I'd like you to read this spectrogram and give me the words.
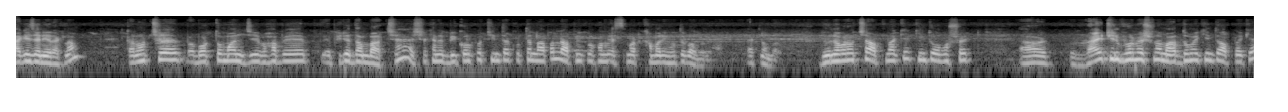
আগে জানিয়ে রাখলাম। কারণ হচ্ছে বর্তমান যেভাবে ফিটের দাম বাড়ছে হ্যাঁ সেখানে বিকল্প চিন্তা করতে না পারলে আপনি কখনো স্মার্ট খামারি হতে পারবেন না। এক নম্বর। দুই নম্বর হচ্ছে আপনাকে কিন্তু অবশ্যই রাইট ইনফরমেশনের মাধ্যমে কিন্তু আপনাকে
